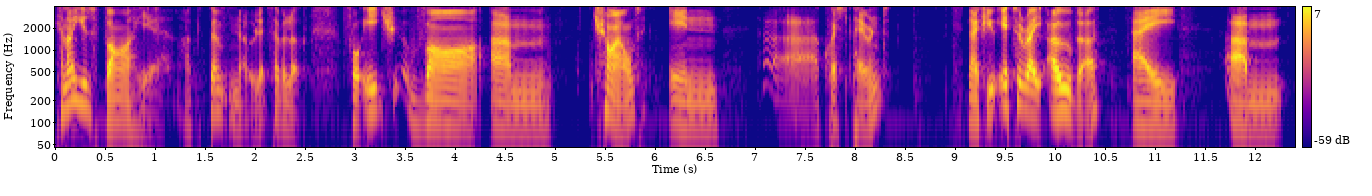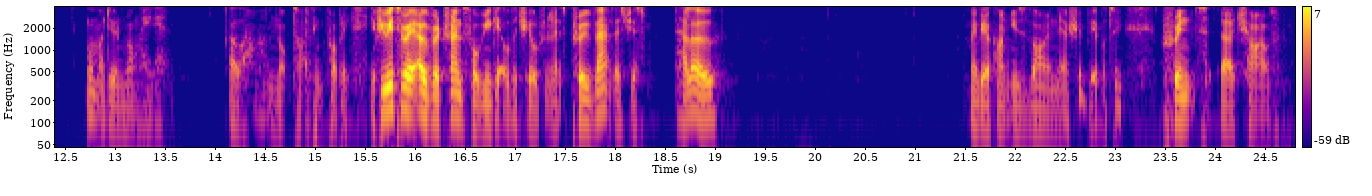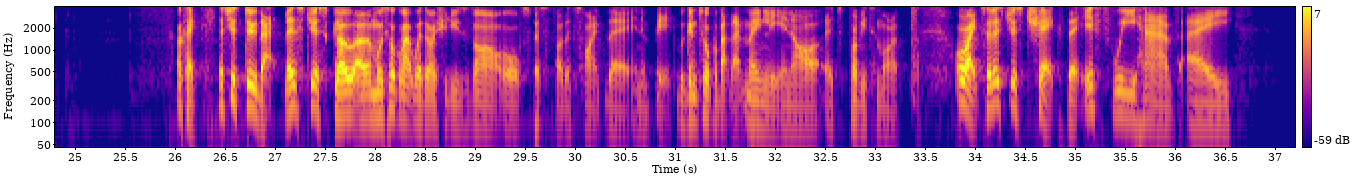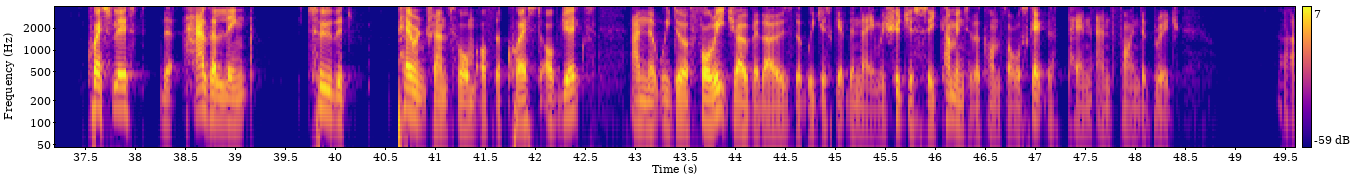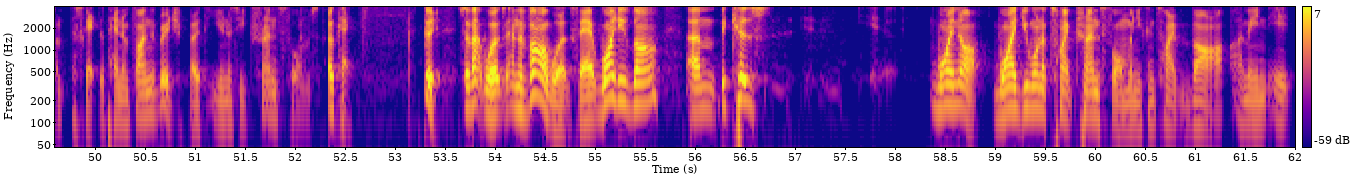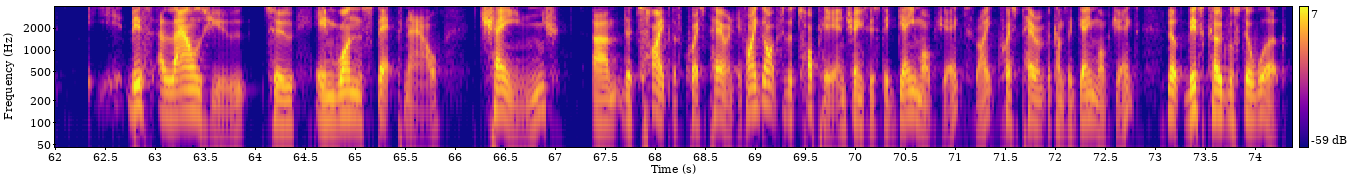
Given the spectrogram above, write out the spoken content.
can I use var here? I don't know. Let's have a look. For each var um, child in uh, quest parent, now if you iterate over a, um, what am I doing wrong here? Oh, I'm not typing properly. If you iterate over a transform, you get all the children. Let's prove that. Let's just, hello. Maybe I can't use var in there. I should be able to. Print uh, child. Okay, let's just do that. Let's just go, uh, and we'll talk about whether I should use var or specify the type there in a bit. We're going to talk about that mainly in our, it's probably tomorrow. All right, so let's just check that if we have a quest list that has a link to the parent transform of the quest objects, and that we do a for each over those, that we just get the name. We should just see come into the console, escape the pen, and find the bridge. Um, escape the pen and find the bridge, both Unity transforms. Okay. Good. So that works, and the var works there. Why do var? Um, because why not? Why do you want to type transform when you can type var? I mean, it, it, this allows you to, in one step now, change um, the type of quest parent. If I go up to the top here and change this to game object, right? Quest parent becomes a game object. Look, this code will still work.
